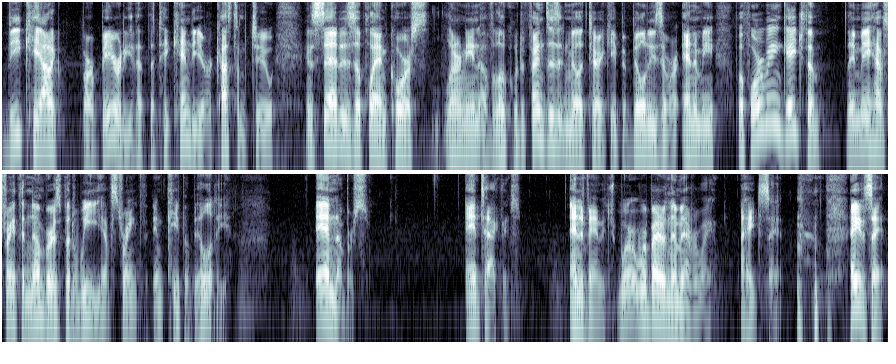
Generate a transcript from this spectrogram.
the chaotic barbarity that the Taychendi are accustomed to. Instead, it is a planned course, learning of local defenses and military capabilities of our enemy before we engage them. They may have strength in numbers, but we have strength and capability. And numbers. And tactics. And advantage. We're, we're better than them in every way. I hate to say it. I hate to say it.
